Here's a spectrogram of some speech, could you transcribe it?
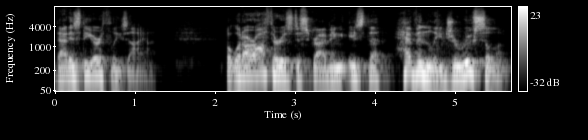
That is the earthly Zion. But what our author is describing is the heavenly Jerusalem.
